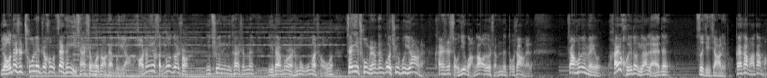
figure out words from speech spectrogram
有的是出来之后再跟以前生活状态不一样了。好声音很多歌手，你去你看什么李代沫、什么吴莫愁啊，这一出名跟过去不一样了，开始手机广告又什么的都上来了。张惠妹没有，还回到原来的自己家里头，该干嘛干嘛，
